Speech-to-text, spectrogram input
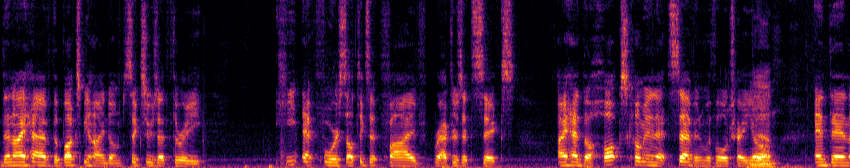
Then I have the Bucks behind them. Sixers at three. Heat at four. Celtics at five. Raptors at six. I had the Hawks coming in at seven with little Trae Young, and then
